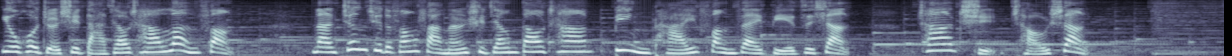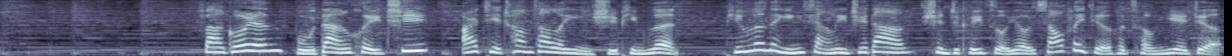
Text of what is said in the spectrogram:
又或者是打交叉乱放。那正确的方法呢，是将刀叉并排放在碟子上，叉齿朝上。法国人不但会吃，而且创造了饮食评论，评论的影响力之大，甚至可以左右消费者和从业者。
